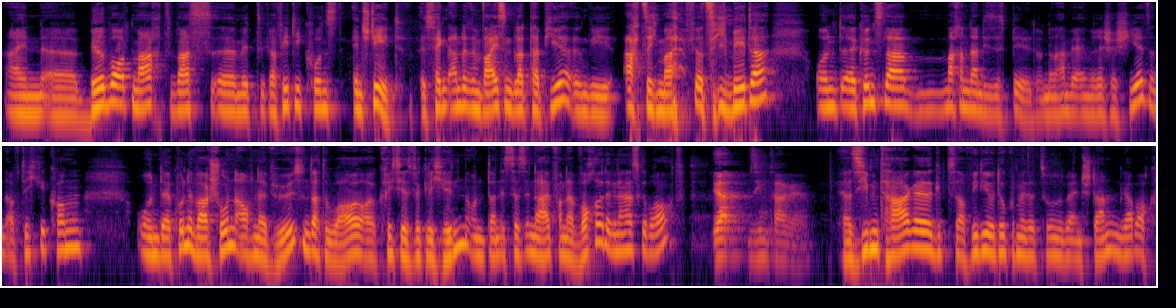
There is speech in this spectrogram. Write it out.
ein äh, Billboard macht, was äh, mit Graffiti-Kunst entsteht. Es fängt an mit einem weißen Blatt Papier, irgendwie 80 mal 40 Meter. Und äh, Künstler machen dann dieses Bild. Und dann haben wir eben recherchiert, sind auf dich gekommen und der Kunde war schon auch nervös und dachte, wow, kriegst du jetzt wirklich hin? Und dann ist das innerhalb von einer Woche, oder wie lange hast du gebraucht? Ja, sieben Tage, ja. Ja, sieben Tage gibt es auch Videodokumentationen darüber entstanden, gab auch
